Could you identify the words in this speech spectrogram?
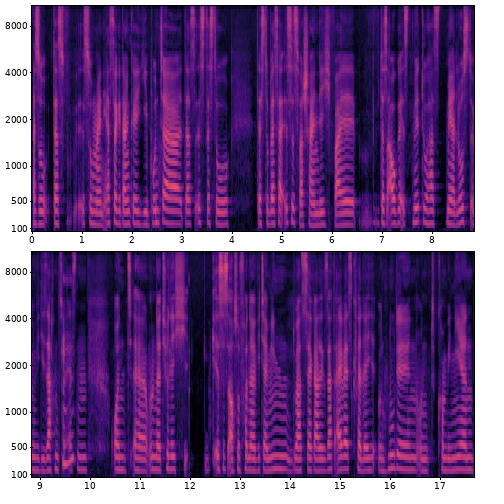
also das ist so mein erster Gedanke, je bunter das ist, desto desto besser ist es wahrscheinlich, weil das Auge ist mit, du hast mehr Lust, irgendwie die Sachen zu mhm. essen. Und, äh, und natürlich ist es auch so von der Vitamin, du hast ja gerade gesagt, Eiweißquelle und Nudeln und kombinieren,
